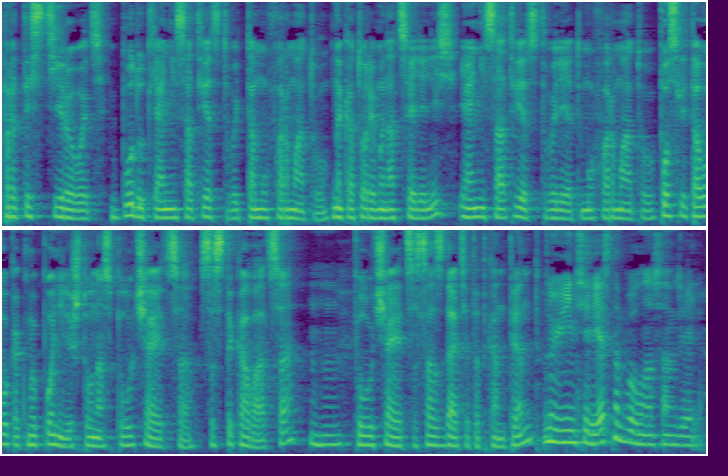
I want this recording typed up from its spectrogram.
протестировать, будут ли они соответствовать тому формату, на который мы нацелились, и они соответствовали этому формату. После того, как мы поняли, что у нас получается состыковаться, Мгм. получается создать этот контент, Ну и интересно было на самом деле.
